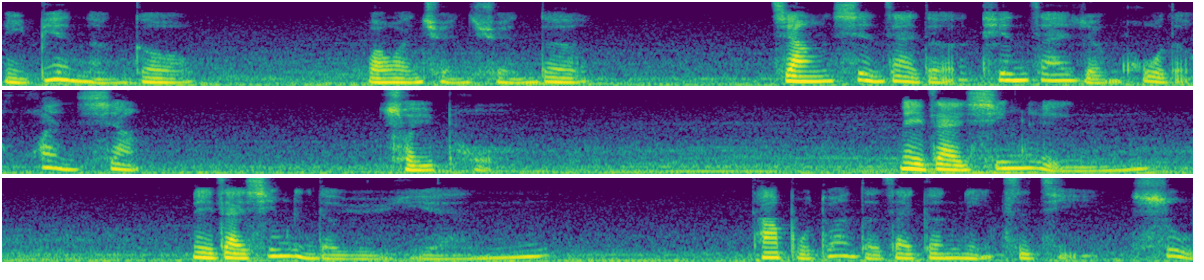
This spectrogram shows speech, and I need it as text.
你便能够完完全全的将现在的天灾人祸的幻象吹破。内在心灵，内在心灵的语言，它不断的在跟你自己诉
